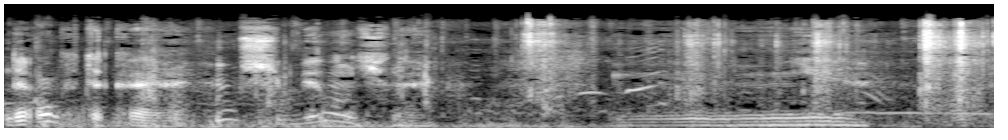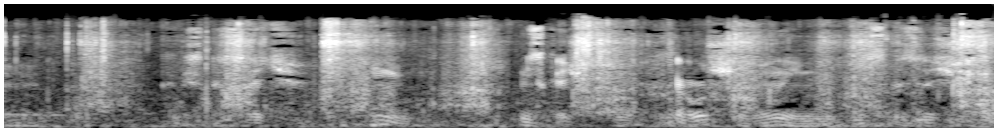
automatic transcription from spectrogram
Дорога такая, ну, щебеночная. Не, как сказать, ну, не сказать, что хорошая, но и не сказать, что...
